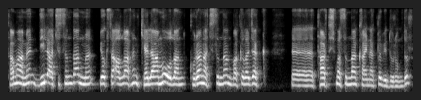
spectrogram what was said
tamamen dil açısından mı yoksa Allah'ın kelamı olan Kur'an açısından bakılacak e, tartışmasından kaynaklı bir durumdur.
